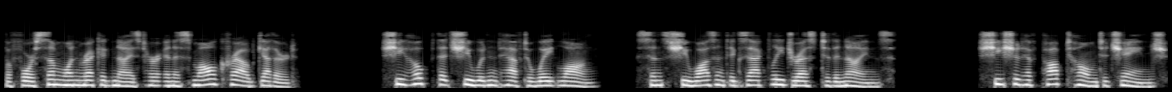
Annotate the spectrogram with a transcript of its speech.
before someone recognized her and a small crowd gathered. She hoped that she wouldn't have to wait long, since she wasn't exactly dressed to the nines. She should have popped home to change.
